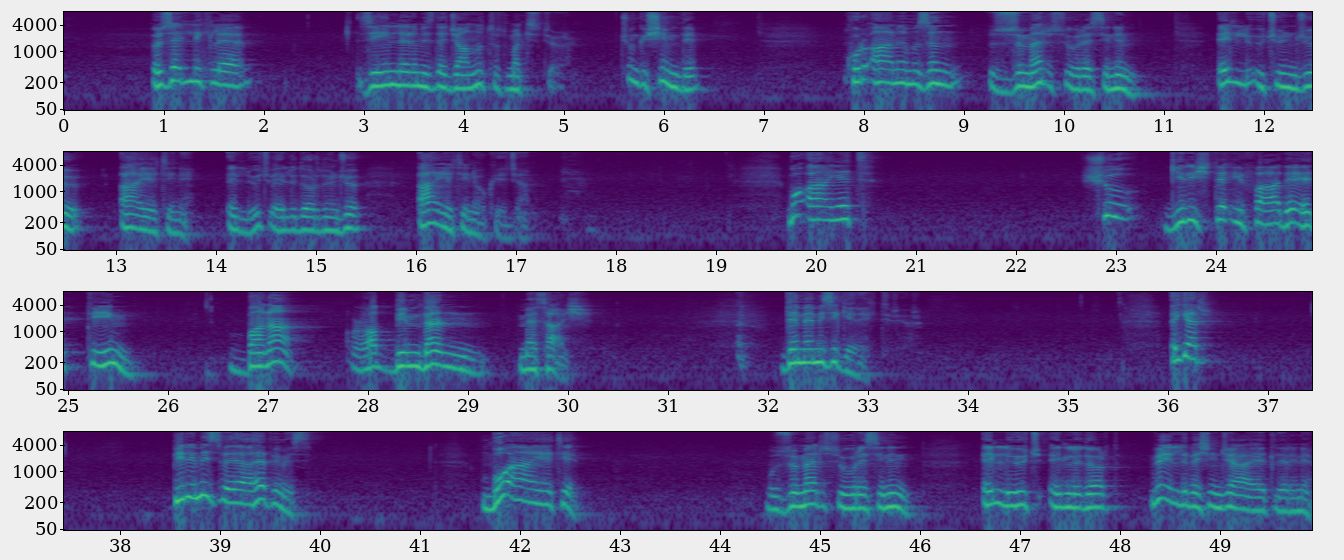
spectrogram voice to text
özellikle zihinlerimizde canlı tutmak istiyorum. Çünkü şimdi Kur'an'ımızın Zümer suresinin 53. ayetini 53 ve 54. ayetini okuyacağım. Bu ayet şu girişte ifade ettiğim bana Rabbimden mesaj dememizi gerektiriyor. Eğer birimiz veya hepimiz bu ayeti bu Zümer suresinin 53, 54 ve 55. ayetlerini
